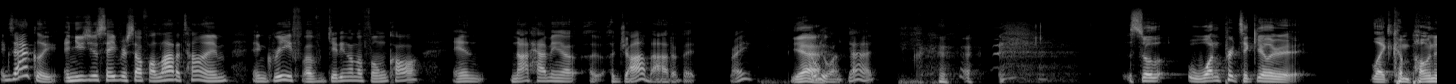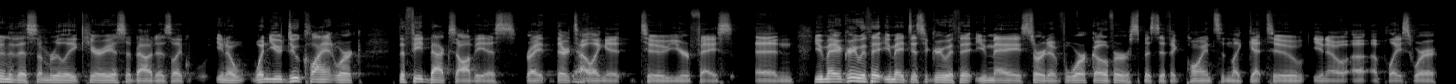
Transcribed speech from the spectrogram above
Exactly. And you just save yourself a lot of time and grief of getting on a phone call and not having a, a, a job out of it right? Yeah. Nobody want that. so one particular like component of this I'm really curious about is like, you know, when you do client work, the feedback's obvious, right? They're yeah. telling it to your face. And you may agree with it, you may disagree with it, you may sort of work over specific points and like get to, you know, a, a place where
